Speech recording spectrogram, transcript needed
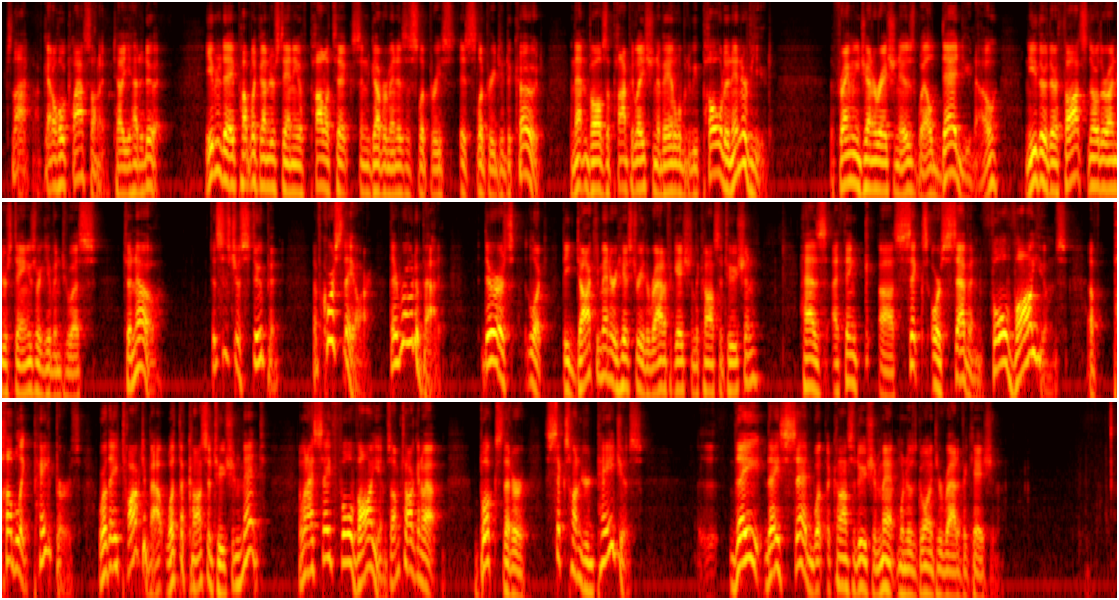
It's not. I've got a whole class on it. Tell you how to do it. Even today, public understanding of politics and government is a slippery is slippery to decode, and that involves a population available to be polled and interviewed. The framing generation is well dead, you know, Neither their thoughts nor their understandings are given to us to know. This is just stupid. Of course they are. They wrote about it. There is, look, the documentary history of the ratification of the Constitution has, I think, uh, six or seven full volumes of public papers where they talked about what the Constitution meant. And when I say full volumes, I'm talking about books that are 600 pages. They, they said what the Constitution meant when it was going through ratification.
